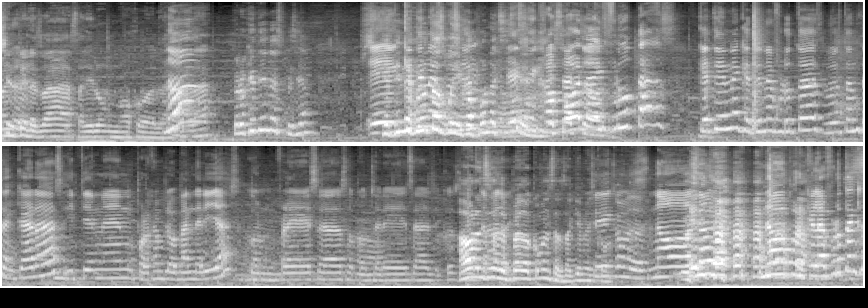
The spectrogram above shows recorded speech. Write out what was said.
seguramente les va a salir un ojo de la No. ¿Pero qué tiene especial? Que Eh, tiene ¿qué frutas, güey, en especial? Japón existen. en Japón Exacto. hay frutas. ¿Qué tiene? Que tiene frutas, no están tan caras y tienen, por ejemplo, banderillas con fresas o con cerezas y cosas Ahora sí de padre. pedo, cómenselos aquí en México. Sí, de- No, no, porque la fruta en Sí,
